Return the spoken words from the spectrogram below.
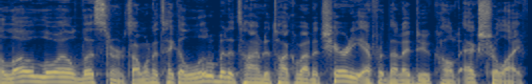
Hello, loyal listeners. I want to take a little bit of time to talk about a charity effort that I do called Extra Life.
